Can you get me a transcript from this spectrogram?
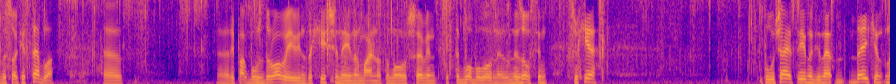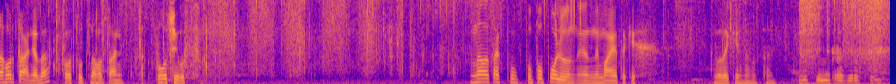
високі стебла. Е, ріпак був здоровий, він захищений нормально, тому ще він таке стебло було не, зовсім сухе. Получається іноді не, деякі нагортання, да? От тут нагортання. Получилось. Ну, але так по, по, по полю не, немає таких великих нагортань. Ось він якраз і росте.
